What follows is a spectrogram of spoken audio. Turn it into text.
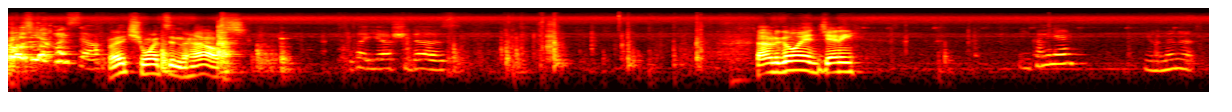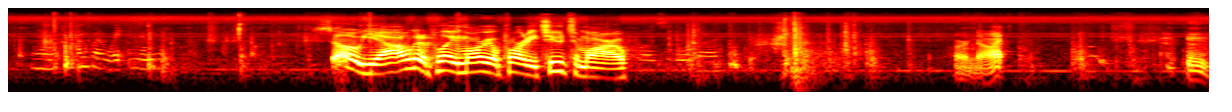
I just hit myself. I think she wants in the house. But yeah, she does. Time to go in, Jenny. Are you coming in? In a minute. Yeah, I'm gonna wait in a minute. So, yeah, I'm gonna play Mario Party 2 tomorrow. Close the door. Or not.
